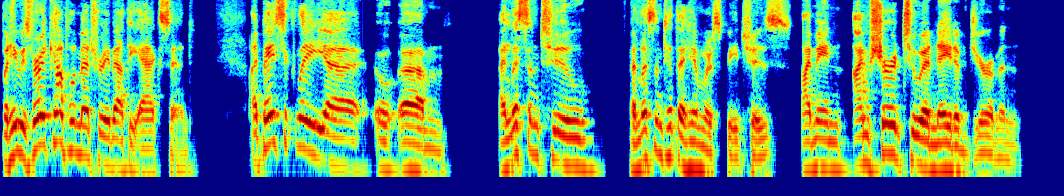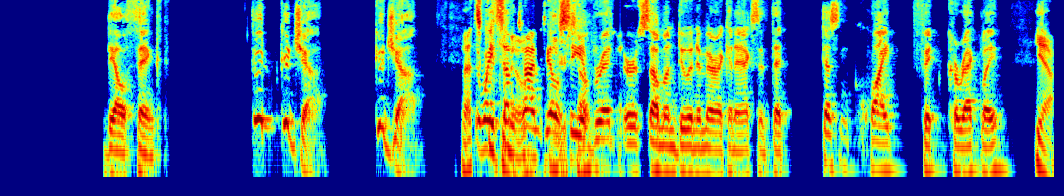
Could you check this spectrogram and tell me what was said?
But he was very complimentary about the accent. I basically, uh, um, I listened to I listened to the Himmler speeches. I mean, I'm sure to a native German, they'll think, "Good, good job, good job." That's the way sometimes you'll see a. Brit or someone do an American accent that doesn't quite fit correctly. Yeah.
